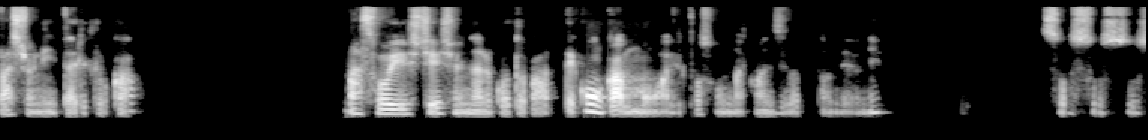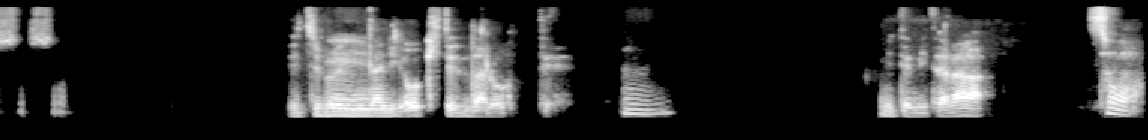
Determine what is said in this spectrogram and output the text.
場所にいたりとか、まあそういうシチュエーションになることがあって、今回も割とそんな感じだったんだよね。そうそうそうそうそで自分に何が起きてんだろうってう。うん。見てみたら、そう。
